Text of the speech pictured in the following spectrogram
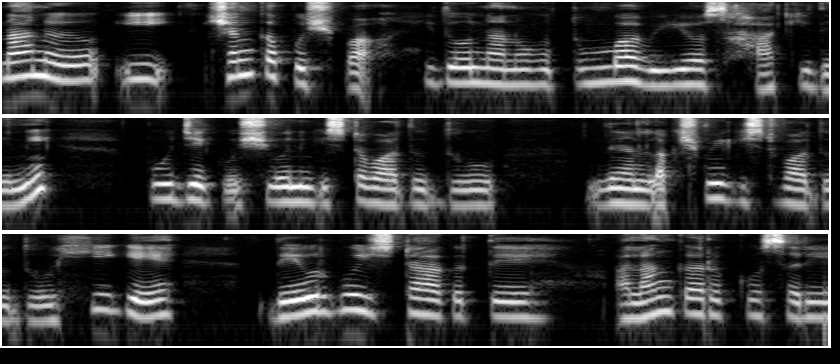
ನಾನು ಈ ಶಂಖಪುಷ್ಪ, ಇದು ನಾನು ತುಂಬ ವಿಡಿಯೋಸ್ ಹಾಕಿದ್ದೀನಿ. ಪೂಜೆಗೂ ಶಿವನಿಗೆ ಇಷ್ಟವಾದದ್ದು, ಲಕ್ಷ್ಮಿಗೆ ಇಷ್ಟವಾದದ್ದು, ಹೀಗೆ ದೇವ್ರಿಗೂ ಇಷ್ಟ ಆಗುತ್ತೆ. ಅಲಂಕಾರಕ್ಕೂ ಸರಿ,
